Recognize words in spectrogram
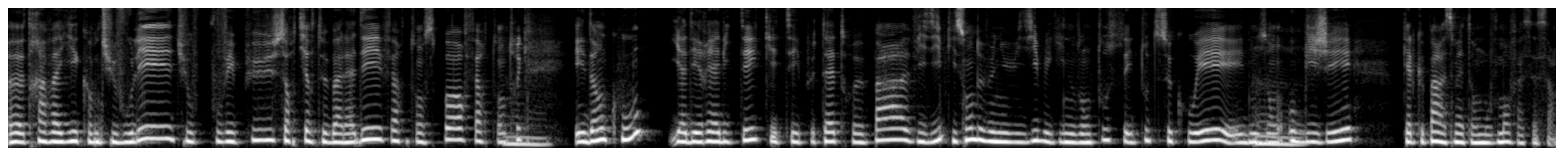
euh, travailler comme tu voulais, tu pouvais plus sortir te balader, faire ton sport, faire ton truc. Mmh. Et d'un coup, il y a des réalités qui étaient peut-être pas visibles, qui sont devenues visibles et qui nous ont tous et toutes secoués et nous ont Mhm. obligés quelque part à se mettre en mouvement face à ça.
